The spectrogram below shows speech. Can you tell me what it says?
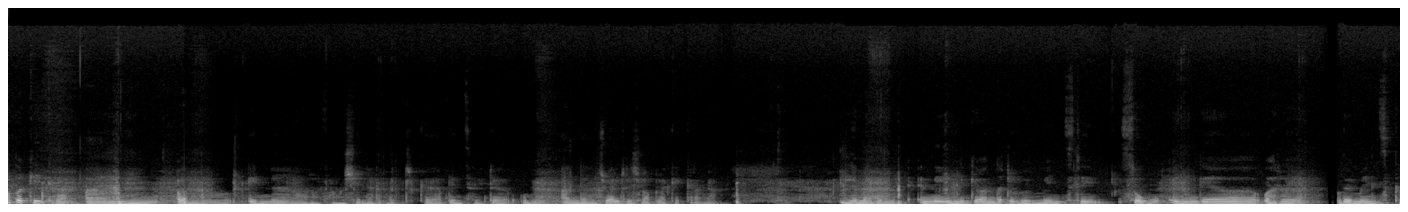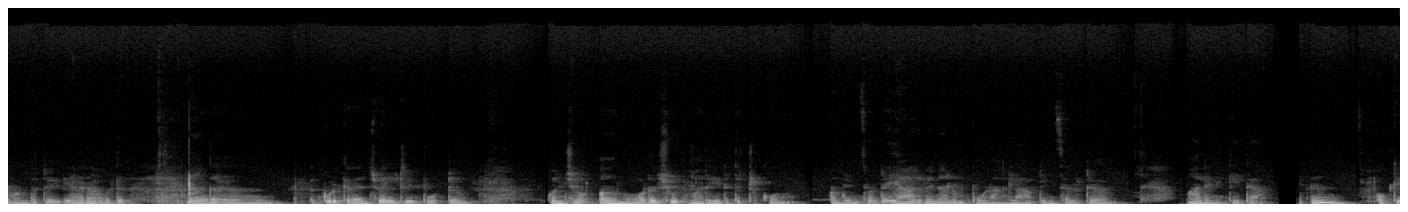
அப்போ கேட்குறா என்ன ஒரு ஃபங்க்ஷன் நடந்துகிட்ருக்கு அப்படின்னு சொல்லிட்டு அந்த ஜுவல்லரி ஷாப்பில் கேட்குறாங்க இல்லை மேடம் இன்னைக்கு வந்துட்டு விமென்ஸ் டே ஸோ இங்கே வர விமென்ஸ்க்கு வந்துட்டு யாராவது நாங்கள் கொடுக்குற ஜுவல்லரி போட்டு கொஞ்சம் மாடல் ஷூட் மாதிரி எடுத்துகிட்ருக்கோம் அப்படின்னு சொல்லிட்டு யார் வேணாலும் போகலாங்களா அப்படின்னு சொல்லிட்டு மாலினி கேட்டா. ம் ஓகே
